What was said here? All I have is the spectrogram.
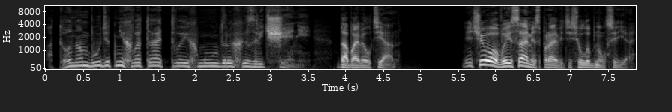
«А то нам будет не хватать твоих мудрых изречений», — добавил Тиан. «Ничего, вы и сами справитесь», — улыбнулся я.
